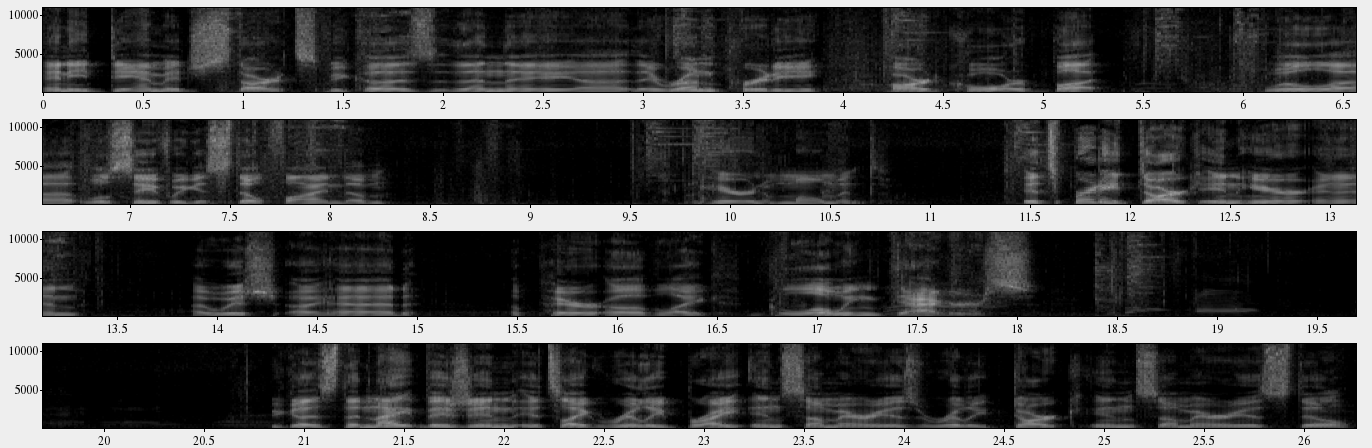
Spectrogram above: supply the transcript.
any damage starts because then they uh, they run pretty hardcore. But we'll uh, we'll see if we can still find them here in a moment. It's pretty dark in here, and I wish I had a pair of like glowing daggers. Because the night vision, it's like really bright in some areas, really dark in some areas still.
